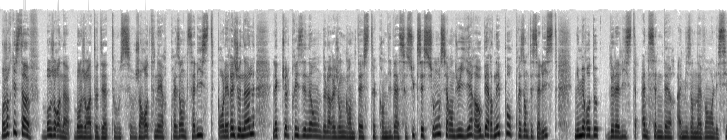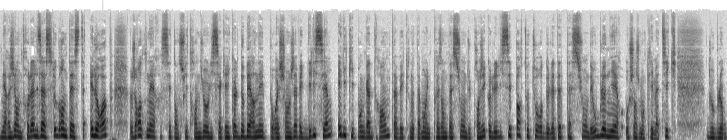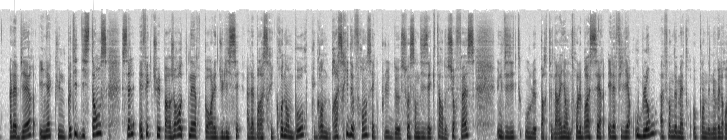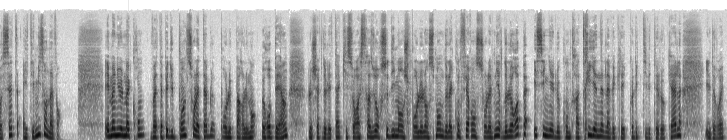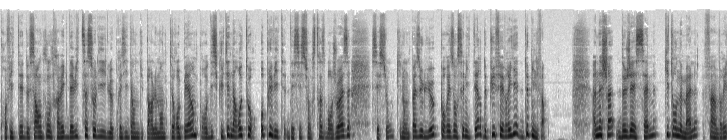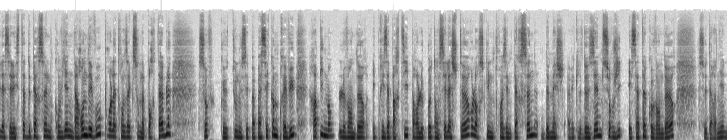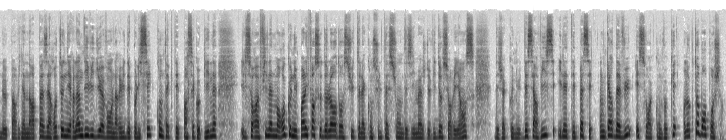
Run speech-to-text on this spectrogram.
Bonjour Christophe, bonjour Anna, bonjour à toutes et à tous. Jean Rotner présente sa liste pour les régionales. L'actuel président de la région Grand Est, candidat à sa succession, s'est rendu hier à Aubernais pour présenter sa liste. Numéro 2 de la liste, Anne Sender a mis en avant les synergies entre l'Alsace, le Grand Est et l'Europe. Jean Rotner s'est ensuite rendu au lycée agricole d'Aubernais pour échanger avec des lycéens et l'équipe encadrante, avec notamment une présentation du projet que le lycée porte autour de l'adaptation des houblonnières au changement climatique. Doublon à la bière, il n'y a qu'une petite distance, celle effectuée par Jean Rotner pour aller du lycée à la brasserie Cronenbourg, plus grande brasserie de France avec plus de 70 hectares de surface. Une visite où le partenariat entre le brasseur et la filière houblon, afin de mettre au point de nouvelles recettes, a été mis en avant. Emmanuel Macron va taper du poing sur la table pour le Parlement européen. Le chef de l'État qui sera à Strasbourg ce dimanche pour le lancement de la conférence sur l'avenir de l'Europe et signer le contrat triennal avec les collectivités locales. Il devrait profiter de sa rencontre avec David Sassoli, le président du Parlement européen, pour discuter d'un retour au plus vite des sessions strasbourgeoises, sessions qui n'ont pas eu lieu pour raisons sanitaires depuis février 2020. Un achat de GSM qui tourne mal. Fin avril, c'est les stades de personnes conviennent d'un rendez-vous pour la transaction d'un portable. Sauf que tout ne s'est pas passé comme prévu. Rapidement, le vendeur est pris à partie par le potentiel acheteur lorsqu'une troisième personne, de mèche avec la deuxième, surgit et s'attaque au vendeur. Ce dernier ne parviendra pas à retenir l'individu avant l'arrivée des policiers, contacté par sa copine. Il sera finalement reconnu par les forces de l'ordre suite à la consultation des images de vidéosurveillance. Déjà connu des services, il a été placé en garde vue et sera convoqué en octobre prochain.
